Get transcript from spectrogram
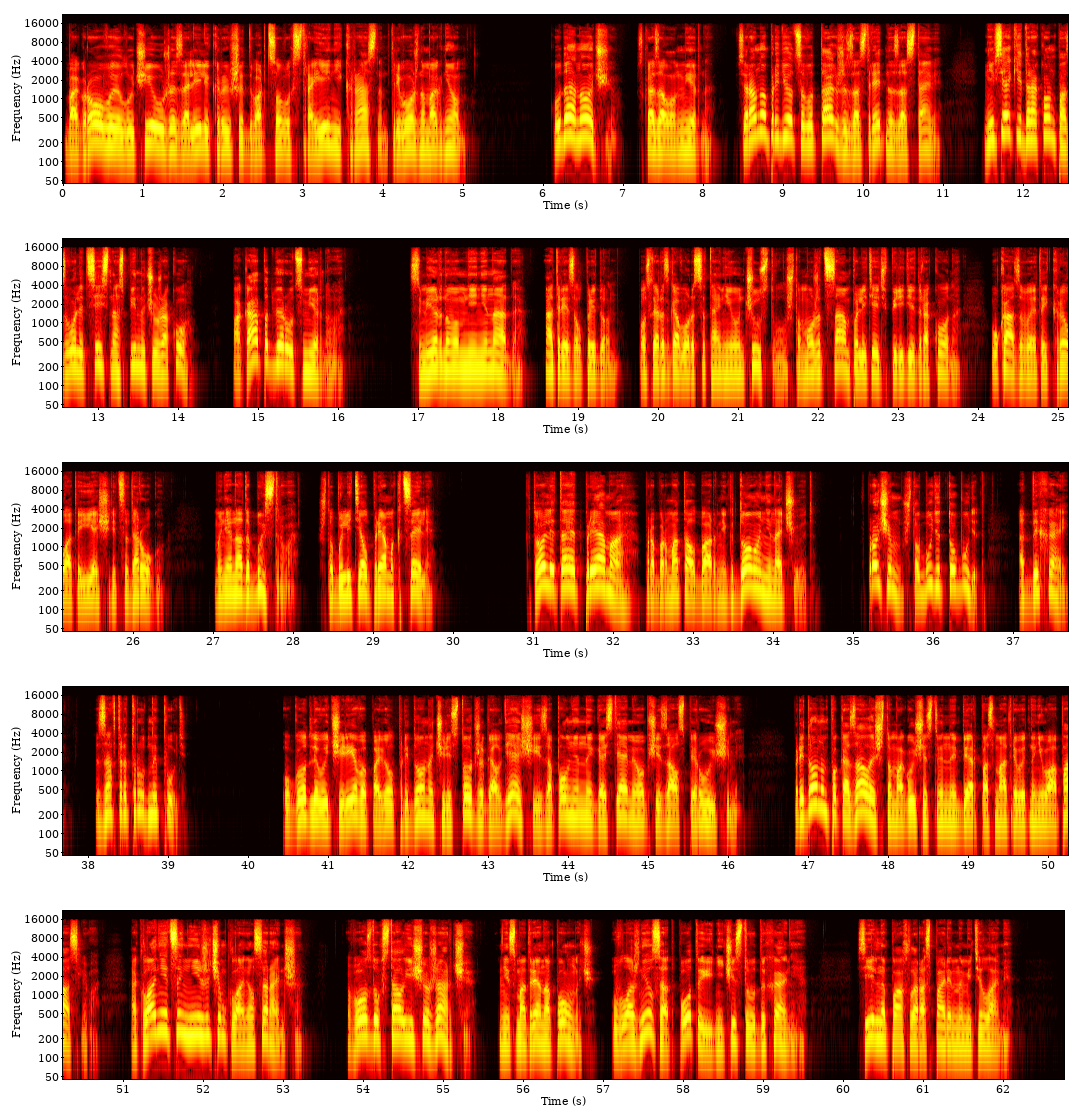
Багровые лучи уже залили крыши дворцовых строений красным, тревожным огнем. «Куда ночью?» — сказал он мирно. «Все равно придется вот так же застрять на заставе. Не всякий дракон позволит сесть на спину чужаку. Пока подберут Смирного». «Смирного мне не надо», — отрезал Придон. После разговора с Итанией он чувствовал, что может сам полететь впереди дракона, указывая этой крылатой ящерице дорогу. «Мне надо быстрого, чтобы летел прямо к цели». «Кто летает прямо?» — пробормотал барник. «Дома не ночует». «Впрочем, что будет, то будет. Отдыхай. Завтра трудный путь». Угодливый Черева повел Придона через тот же голдящий и заполненный гостями общий зал с пирующими — Придону показалось, что могущественный Бер посматривает на него опасливо, а кланяется ниже, чем кланялся раньше. Воздух стал еще жарче, несмотря на полночь, увлажнился от пота и нечистого дыхания. Сильно пахло распаренными телами.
